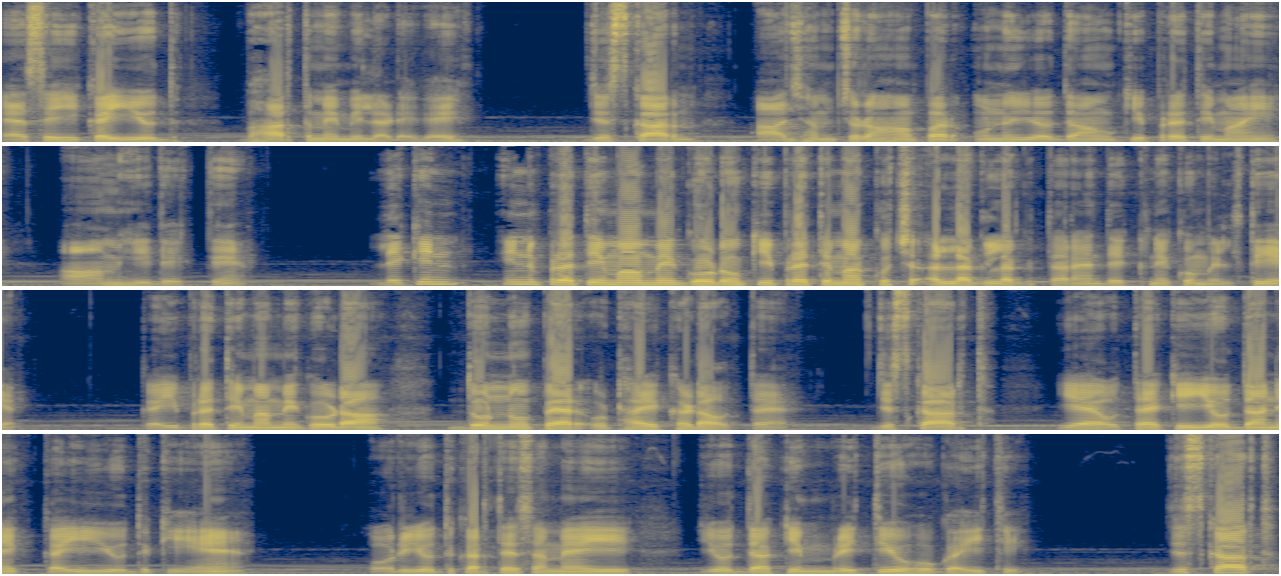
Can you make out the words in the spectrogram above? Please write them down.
ऐसे ही कई युद्ध भारत में भी लड़े गए, जिस कारण आज हम चौराहों पर उन योद्धाओं की प्रतिमाएँ आम ही देखते हैं। लेकिन इन प्रतिमाओं में घोड़ों की प्रतिमा कुछ अलग अलग तरह देखने को मिलती है। कई प्रतिमा में घोड़ा दोनों पैर उठाए खड़ा होता है, जिसका अर्थ यह होता है कि योद्धा ने कई युद्ध किए हैं, और युद्ध करते समय ही योद्धा की मृत्यु हो गई थी, जिसका अर्थ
